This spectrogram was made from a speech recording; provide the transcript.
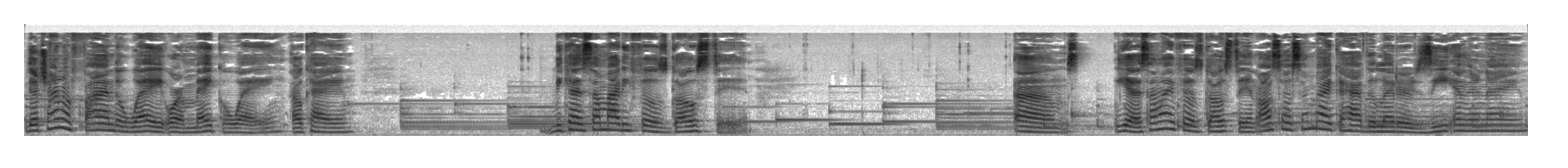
They're trying to find a way or make a way. Okay, because somebody feels ghosted. Um, yeah, somebody feels ghosted. And also, somebody could have the letter Z in their name.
